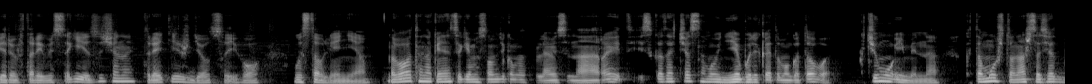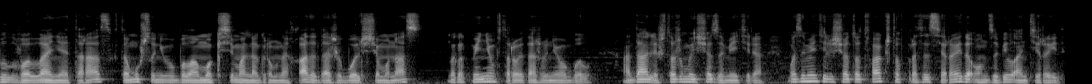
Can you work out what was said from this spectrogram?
первые и вторые верстаки изучены, третий ждет своего выставления. Ну вот и наконец-таки мы с Ломтиком отправляемся на рейд. И сказать честно, мы не были к этому готовы. К чему именно? К тому, что наш сосед был в онлайне это раз, к тому, что у него была максимально огромная хата, даже больше, чем у нас, но как минимум второй этаж у него был. А далее, что же мы еще заметили? Мы заметили еще тот факт, что в процессе рейда он забил антирейд.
